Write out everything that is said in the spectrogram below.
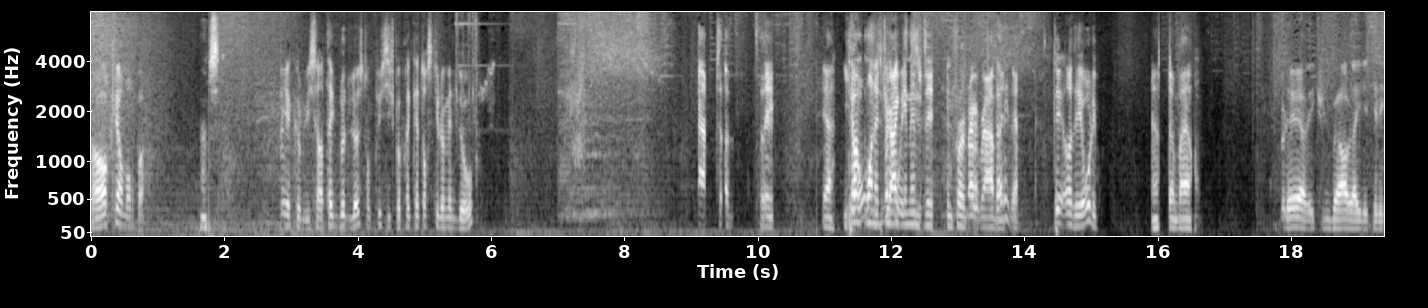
Alors clairement pas. That's- Il y a que lui, c'est un Tide Bloodlust en plus, il fait à peu près 14 km de haut. Yeah, you don't want to drag him into for a great Ravage. Tide, C'était un des héros les Yeah, pelé avec une barbe, là, il était les...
